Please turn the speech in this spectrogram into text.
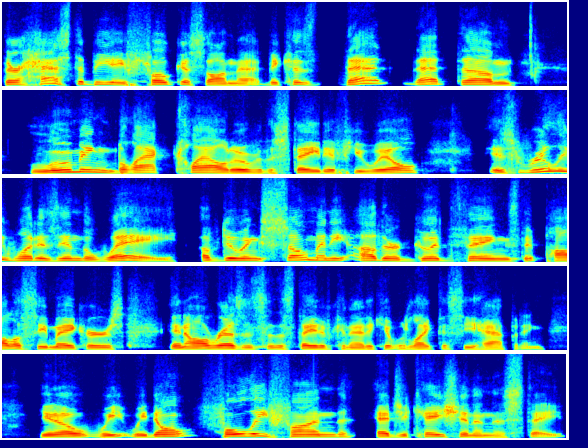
There has to be a focus on that because that, that, um, looming black cloud over the state, if you will, is really what is in the way of doing so many other good things that policymakers and all residents of the state of Connecticut would like to see happening. You know, we, we don't fully fund education in this state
